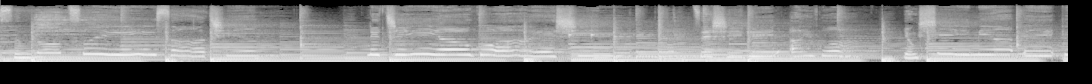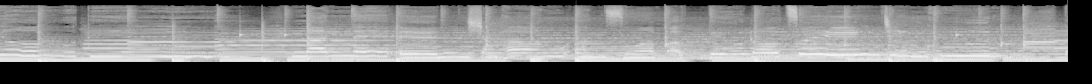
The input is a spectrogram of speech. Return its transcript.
算露水三千，你只要我的心，这是你爱我用生命的约定。咱的缘上头红线，绑着露水情份，踏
